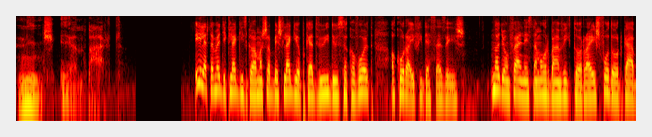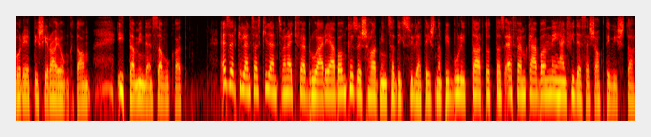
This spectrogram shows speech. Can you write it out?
nincs ilyen párt. Életem egyik legizgalmasabb és legjobb kedvű időszaka volt a korai fideszezés. Nagyon felnéztem Orbán Viktorra, és Fodor Gáborért is rajongtam. Ittam minden szavukat. 1991. februárjában közös 30. születésnapi bulit tartott az FMK-ban néhány fideszes aktivista.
